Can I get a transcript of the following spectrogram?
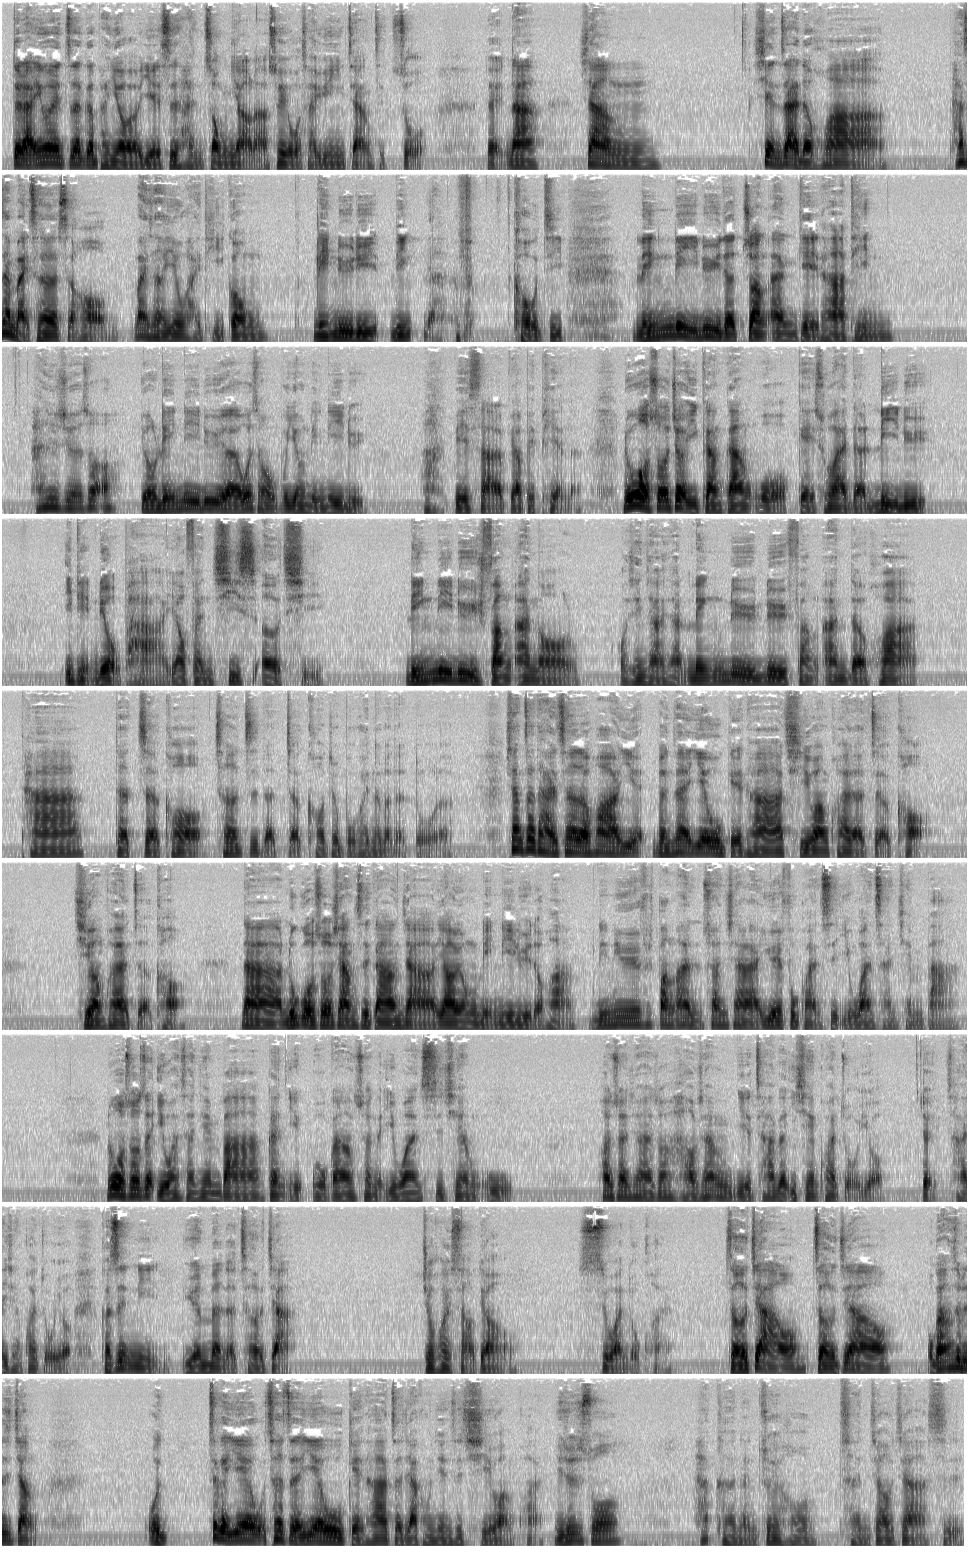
对了，因为这个朋友也是很重要啦，所以我才愿意这样子做。对，那像现在的话，他在买车的时候，卖车的业务还提供零利率、零 口机、零利率的专案给他听，他就觉得说哦。有零利率了，为什么我不用零利率啊？别傻了，不要被骗了。如果说就以刚刚我给出来的利率一点六趴，要分七十二期零利率方案哦。我先讲一下零利率方案的话，它的折扣车子的折扣就不会那么的多了。像这台车的话，业本身业务给他七万块的折扣，七万块的折扣。那如果说像是刚刚讲要用零利率的话，零利率方案算下来月付款是一万三千八。如果说这一万三千八跟一我刚刚算的一万四千五换算下来说，好像也差个一千块左右，对，差一千块左右。可是你原本的车价就会少掉四万多块，折价哦，折价哦。我刚刚是不是讲我？这个业务车子的业务给他的折价空间是七万块，也就是说，他可能最后成交价是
